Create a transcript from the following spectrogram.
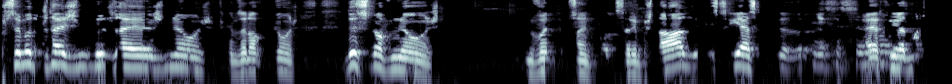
por cima dos 10, dos 10 milhões. Ficamos a 9 milhões. Desses 9 milhões, 90% pode ser emprestado e se é, Isso é criado mais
